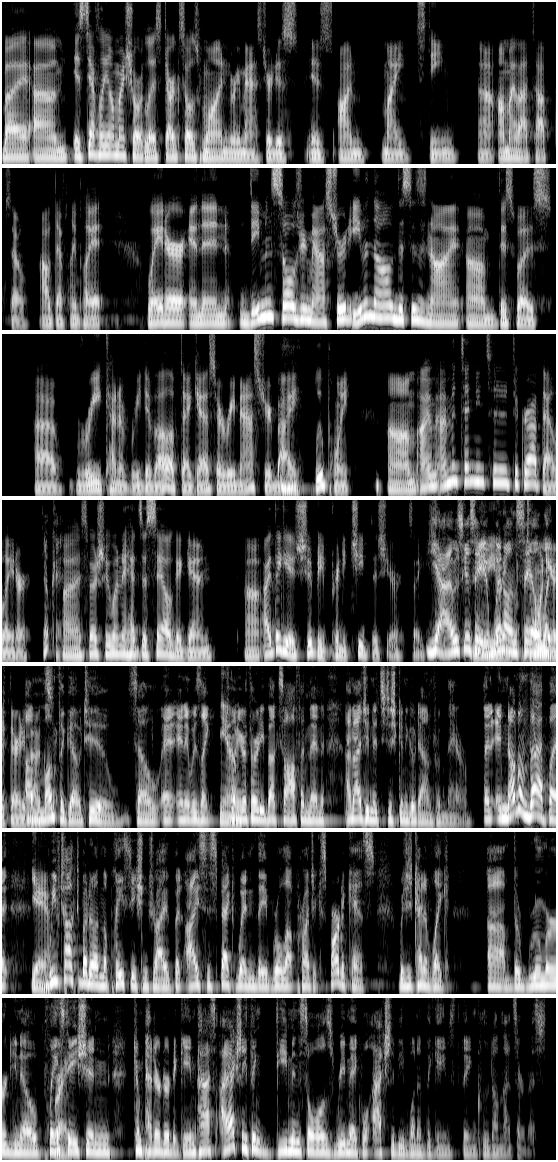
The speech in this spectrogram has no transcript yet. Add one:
But um, it's definitely on my short list. Dark Souls One remastered is is on my Steam uh, on my laptop, so I'll definitely play it later. And then Demon's Souls remastered, even though this is not, um, this was uh, re kind of redeveloped, I guess, or remastered by Bluepoint. Um, I'm I'm intending to to grab that later, Okay. uh, especially when it hits a sale again. Uh, I think it should be pretty cheap this year. It's like yeah, I was gonna say it went like on sale 20 or like 30 a bucks. month ago too. So and, and it was like Yeah. twenty or thirty bucks off, and then I imagine it's just gonna go down from there. And, and not only that, but yeah, We've talked about it on the PlayStation Drive, but I suspect when they roll out Project Spartacus, which is kind of like um, the rumored, you know, PlayStation competitor to Game Pass, I actually think Demon's Souls remake will actually be one of the games that they include on that service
